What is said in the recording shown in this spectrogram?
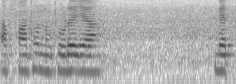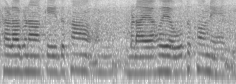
ਆਪਾਂ ਤੁਹਾਨੂੰ ਥੋੜ੍ਹਾ ਜਿਹਾ ਵਿੱਥ ਵਾਲਾ ਬਣਾ ਕੇ ਦਿਖਾ, ਬਣਾਇਆ ਹੋਇਆ ਉਹ ਦਿਖਾਉਨੇ ਆ ਜੀ।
